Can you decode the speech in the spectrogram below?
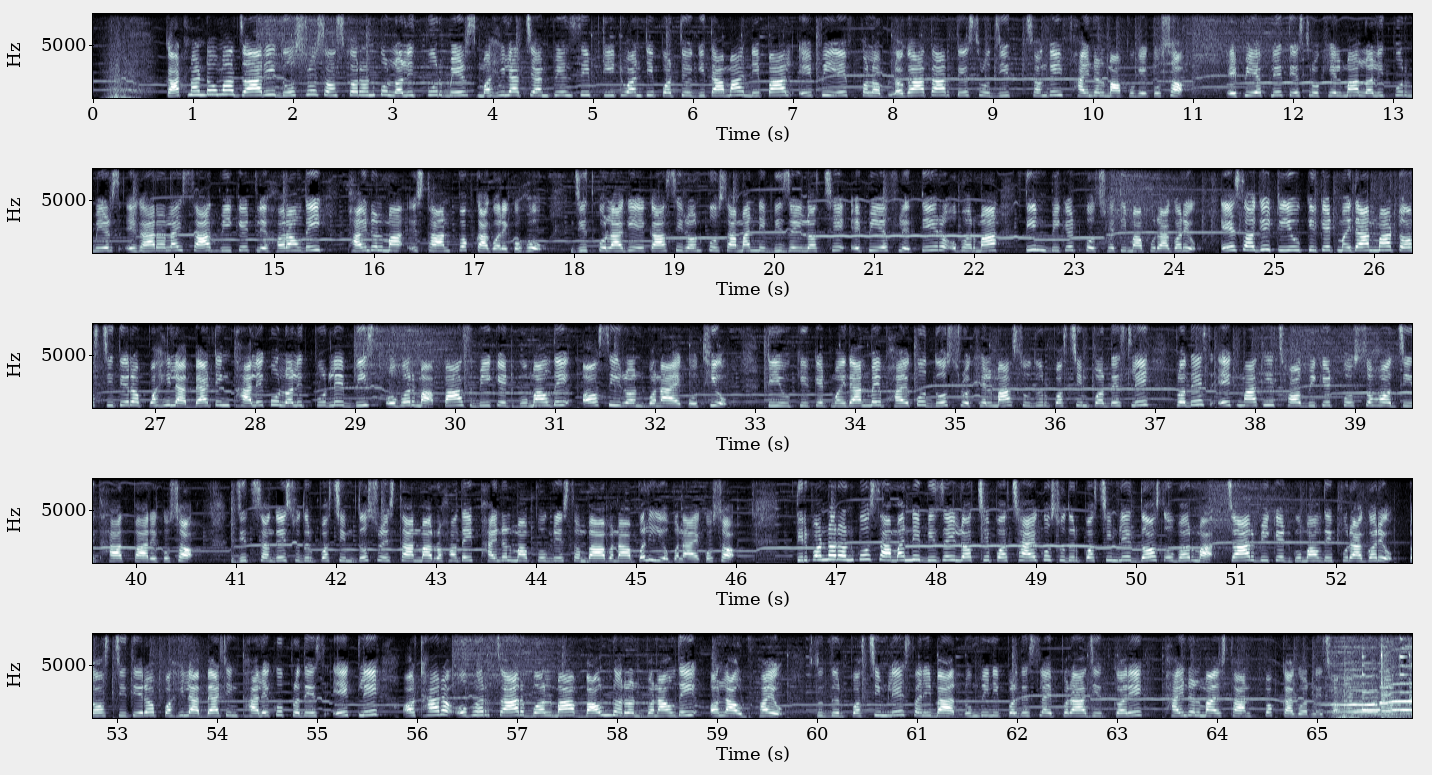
काठमाडौँमा जारी दोस्रो संस्करणको ललितपुर मेयर्स महिला च्याम्पियनसिप टी ट्वेन्टी प्रतियोगितामा नेपाल एपिएफ क्लब लगातार तेस्रो जितसँगै फाइनलमा पुगेको छ। एपिएफले तेस्रो खेलमा ललितपुर मेयर्स एघारलाई सात विकेटले हराउँदै फाइनलमा स्थान पक्का गरेको हो। जितको लागि एकासी रनको सामान्य विजयी लक्ष्य एपिएफले तेह्र ओभरमा तीन विकेटको क्षतिमा पुरा गर्यो। यसअघि टियु क्रिकेट मैदानमा टस जितेर पहिला ब्याटिङ थालेको ललितपुरले बिस ओभरमा पाँच विकेट गुमाउँदै असी रन बनाएको थियो। टियु क्रिकेट मैदानमै भएको दोस्रो खेलमा सुदूरपश्चिम प्रदेशले प्रदेश एकमाथि छ विकेटको सहज जित हात पारेको छ। जितसँगै सुदूरपश्चिम दोस्रो स्थानमा रहँदै फाइनलमा पुग्ने सम्भावना बलियो बनाएको छ। त्रिपन्न रनको सामान्य विजयी लक्ष्य पछ्याएको सुदूरपश्चिमले दस ओभरमा चार विकेट गुमाउँदै पुरा गर्यो। टस जितेर पहिला ब्याटिङ थालेको प्रदेश एकले अठार ओभर चार बलमा बाहन्न रन बनाउँदै अल आउट भयो। सुदूरपश्चिमले शनिबार लुम्बिनी प्रदेशलाई पराजित गरे फाइनलमा स्थान पक्का गर्नेछ।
